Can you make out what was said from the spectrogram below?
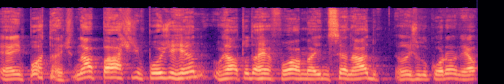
é, importante. Na parte de imposto de renda, o relator da reforma aí no Senado, Ângelo Coronel,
